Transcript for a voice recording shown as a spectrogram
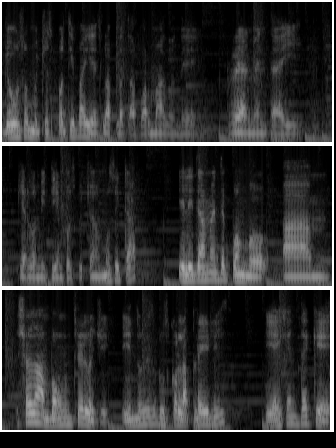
yo uso mucho Spotify, es la plataforma donde realmente ahí pierdo mi tiempo escuchando música. y literalmente pongo um, Shadow Bone Trilogy y entonces busco la playlist y hay gente que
